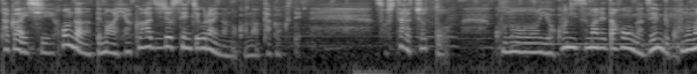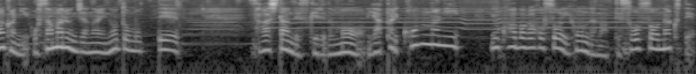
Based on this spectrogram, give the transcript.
高いし本棚ってまあ180センチぐらいなのかな高くて。そしたらちょっとこの横に積まれた本が全部この中に収まるんじゃないのと思って探したんですけれどもやっぱりこんなに横幅が細い本棚ってそうそうなくて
